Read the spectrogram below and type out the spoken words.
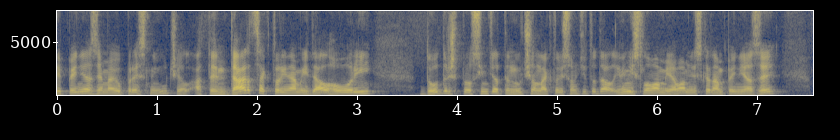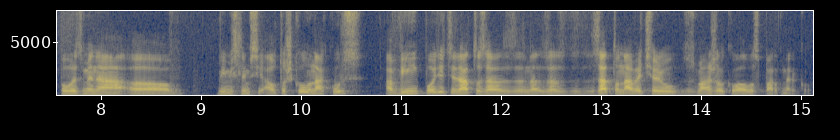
Tie peniaze majú presný účel. A ten darca, ktorý nám ich dal, hovorí, dodrž prosím ťa ten účel, na ktorý som ti to dal. Inými slovami, ja vám dneska dám peniaze, povedzme na, uh, vymyslím si autoškolu na kurz a vy pôjdete na to za, za, za, za to na večeru s manželkou alebo s partnerkou.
